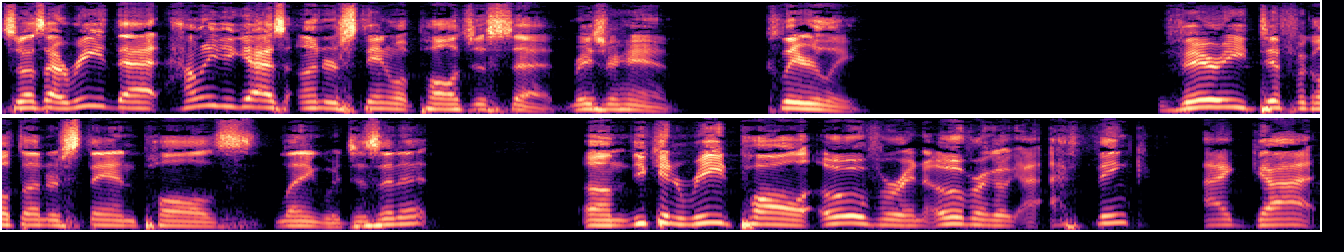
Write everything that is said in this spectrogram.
So as I read that, how many of you guys understand what Paul just said? Raise your hand. Clearly. Very difficult to understand Paul's language, isn't it? Um, you can read Paul over and over and go, I think I got,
